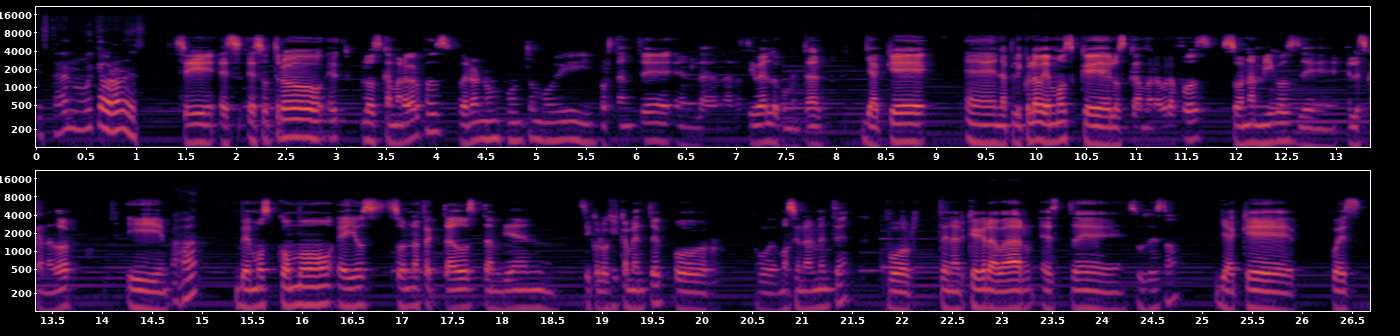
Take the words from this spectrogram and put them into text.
Están muy cabrones. Sí, es, es otro. los camarógrafos fueron un punto muy importante en la narrativa del documental, ya que en la película vemos que los camarógrafos son amigos del el escanador y vemos cómo ellos son afectados también psicológicamente por o emocionalmente por tener que grabar este suceso, ya que pues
